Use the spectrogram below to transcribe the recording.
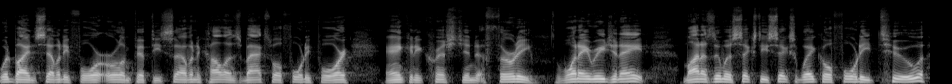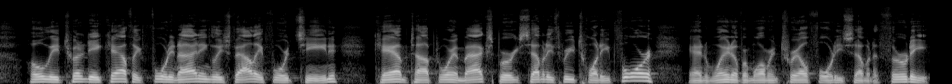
Woodbine 74, Earlham 57, Collins Maxwell 44, Ankeny Christian 30. 1A Region 8, Montezuma 66, Waco 42, Holy Trinity Catholic 49, English Valley 14, Cam topped Warren Macksburg 73 24, and Wayne over Mormon Trail 47 30.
